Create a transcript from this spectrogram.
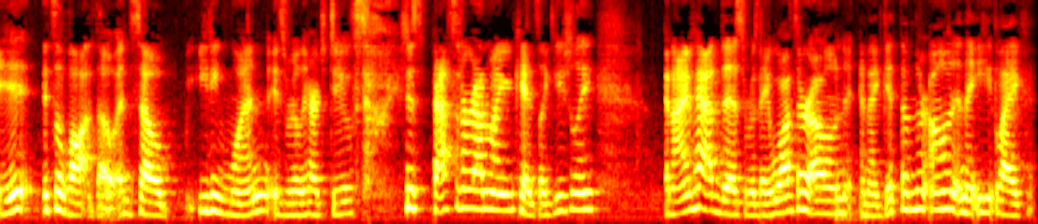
it it's a lot though. And so eating one is really hard to do. So just pass it around among your kids. Like usually, and I've had this where they want their own, and I get them their own, and they eat like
